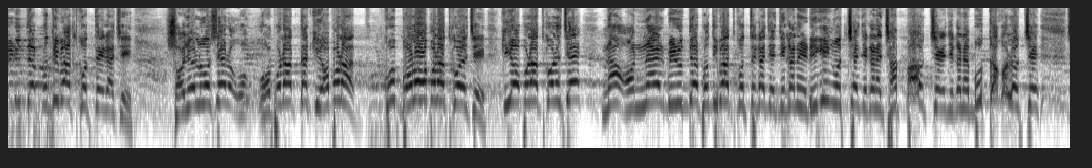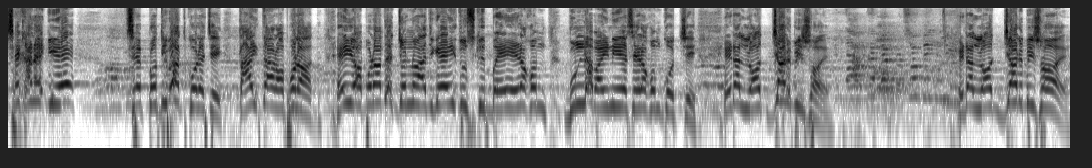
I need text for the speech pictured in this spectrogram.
বিরুদ্ধে প্রতিবাদ করতে গেছে। সজল ঘোষের অপরাধটা কি অপরাধ? খুব বড় অপরাধ করেছে। কি অপরাধ করেছে? না অন্যায়ের বিরুদ্ধে প্রতিবাদ করতে গেছে। যেখানে রিগিং হচ্ছে, যেখানে ছাপ্পা হচ্ছে, যেখানে বুদ্ধকল হচ্ছে, সেখানে গিয়ে সে প্রতিবাদ করেছে। তাই তার অপরাধ। এই অপরাধের জন্য আজকে এই দুষ্কৃ এরকম গুন্ডা বাহিনী এসে এরকম করছে। এটা লজ্জার বিষয়। এটা লজ্জার বিষয়।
